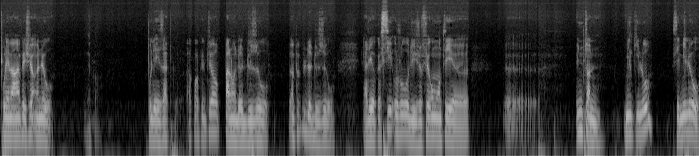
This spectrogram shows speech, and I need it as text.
pour les marins pêcheurs 1 euro. D'accord. Pour les aqu- aquaculteurs, pas loin de 2 euros. Un peu plus de 2 euros. C'est-à-dire que si aujourd'hui je fais remonter euh, euh, une tonne, 1000 kilos, c'est 1000 euros.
